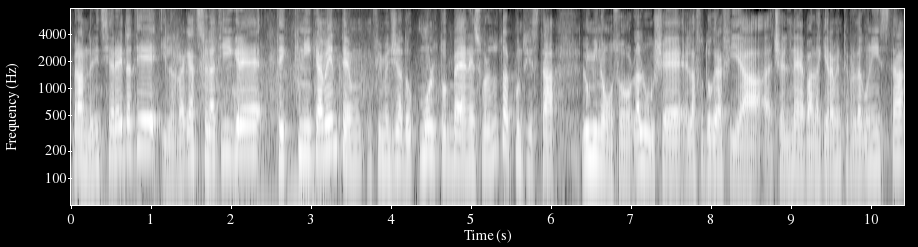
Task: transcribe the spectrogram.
Brando, inizierei da te. Il ragazzo e la tigre, tecnicamente è un film girato molto bene, soprattutto dal punto di vista luminoso, la luce, la fotografia, c'è il Nepal chiaramente protagonista.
